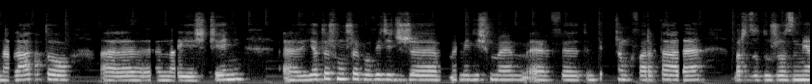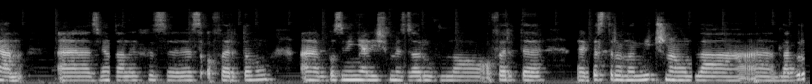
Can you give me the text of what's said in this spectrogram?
na lato, na jesień. E, ja też muszę powiedzieć, że my mieliśmy e, w tym pierwszym kwartale bardzo dużo zmian e, związanych z, z ofertą, bo zmienialiśmy zarówno ofertę gastronomiczną dla, dla grup,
